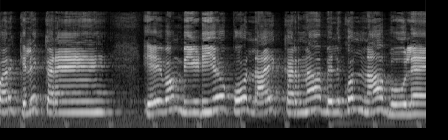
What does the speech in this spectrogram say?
पर क्लिक करें। एवं वीडियो को लाइक करना बिल्कुल ना भूलें।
